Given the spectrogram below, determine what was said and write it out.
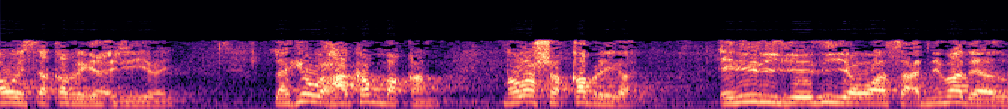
awayse qabriga ciriirimay laakiin waxaa ka maqan nolosha qabriga ciriirigeedii iyo waasacnimadeedu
